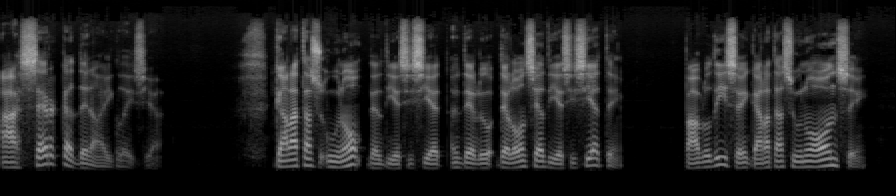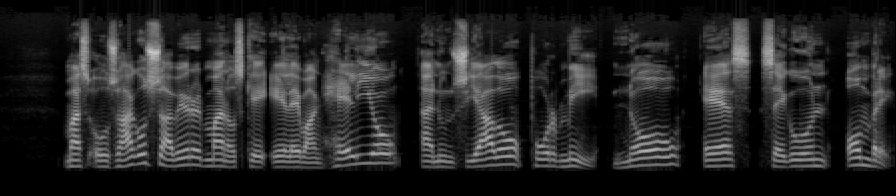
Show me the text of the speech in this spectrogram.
acerca de la iglesia? Gálatas 1 del, 17, del, del 11 al 17. Pablo dice, Gálatas 1:11, mas os hago saber, hermanos, que el Evangelio anunciado por mí no es según hombre,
